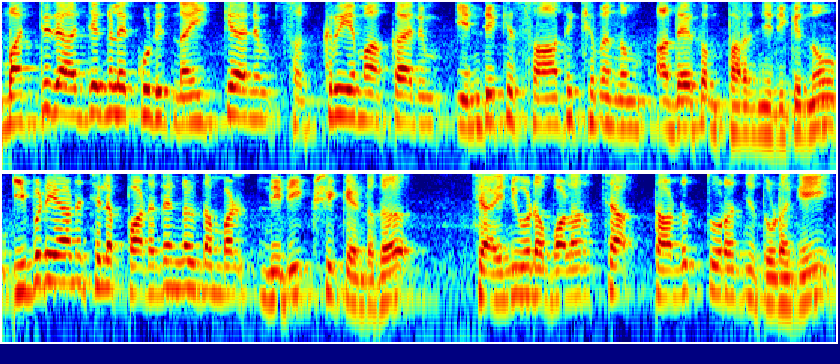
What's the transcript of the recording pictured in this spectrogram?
മറ്റ് രാജ്യങ്ങളെ കൂടി നയിക്കാനും സക്രിയമാക്കാനും ഇന്ത്യയ്ക്ക് സാധിക്കുമെന്നും അദ്ദേഹം പറഞ്ഞിരിക്കുന്നു. ഇവിടെയാണ് ചില പഠനങ്ങൾ നമ്മൾ നിരീക്ഷിക്കേണ്ടത്. ചൈനയുടെ വളർച്ച തണുത്തുറഞ്ഞു തുടങ്ങി.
